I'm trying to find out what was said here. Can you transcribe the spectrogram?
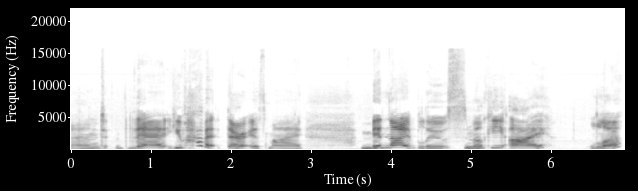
And there you have it. There is my Midnight Blue Smoky Eye look.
